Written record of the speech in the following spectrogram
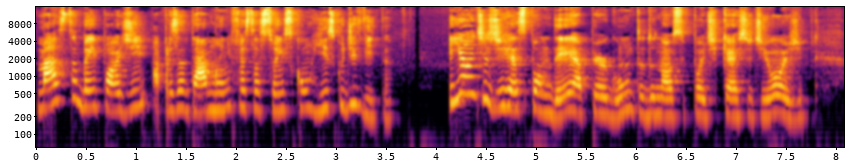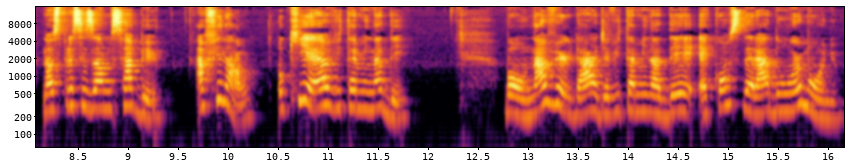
mas também pode apresentar manifestações com risco de vida. E antes de responder à pergunta do nosso podcast de hoje, nós precisamos saber, afinal, o que é a vitamina D? Bom, na verdade, a vitamina D é considerada um hormônio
